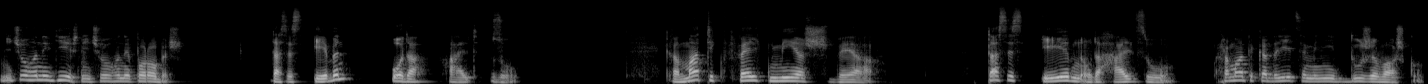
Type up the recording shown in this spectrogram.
Нічого не вдієш, нічого не поробиш. Das ist eben oder halt so. Grammatik fällt mir schwer. Das ist eben oder halt so. Граматика дається мені дуже важко.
